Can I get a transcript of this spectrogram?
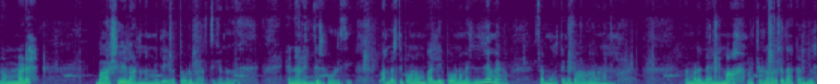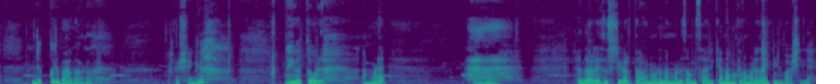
നമ്മുടെ ഭാഷയിലാണ് നമ്മൾ ദൈവത്തോട് പ്രാർത്ഥിക്കേണ്ടത്. എന്നാണ് എന്റെ ഒരു പോളിസി അമ്പലത്തിൽ പോകണം പള്ളിയിൽ പോകണം എല്ലാം വേണം. സമൂഹത്തിന്റെ ഭാഗമാവണം. നമ്മളെ നന്മ മറ്റുള്ളവർക്ക് ഇതാക്കണമെങ്കിൽ ഇതിന്റെയൊക്കെ ഒരു ഭാഗമാവണം. പക്ഷേങ്കിൽ ദൈവത്തോട് നമ്മുടെ എന്താ പറയുക സൃഷ്ടികർത്താവിനോട് നമ്മൾ സംസാരിക്കാൻ നമുക്ക് നമ്മുടേതായിട്ടുള്ള ഭാഷയില്ലേ?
